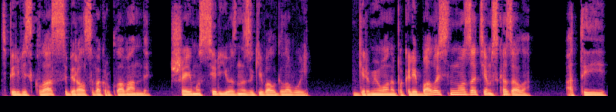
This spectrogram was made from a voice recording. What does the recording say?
Теперь весь класс собирался вокруг лаванды. Шеймус серьезно закивал головой. Гермиона поколебалась, но затем сказала. «А ты...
